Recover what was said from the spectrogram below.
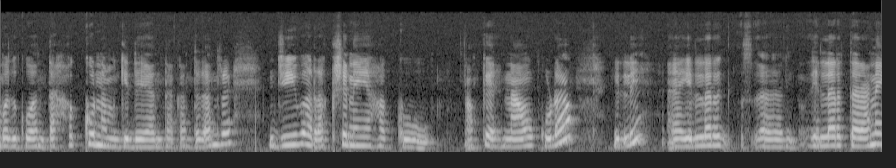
ಬದುಕುವಂಥ ಹಕ್ಕು ನಮಗಿದೆ ಅಂತಕ್ಕಂಥದ್ದು. ಅಂದರೆ ಜೀವ ರಕ್ಷಣೆಯ ಹಕ್ಕು. ಓಕೆ ನಾವು ಕೂಡ ಇಲ್ಲಿ ಎಲ್ಲರ ಎಲ್ಲರ ಥರನೇ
